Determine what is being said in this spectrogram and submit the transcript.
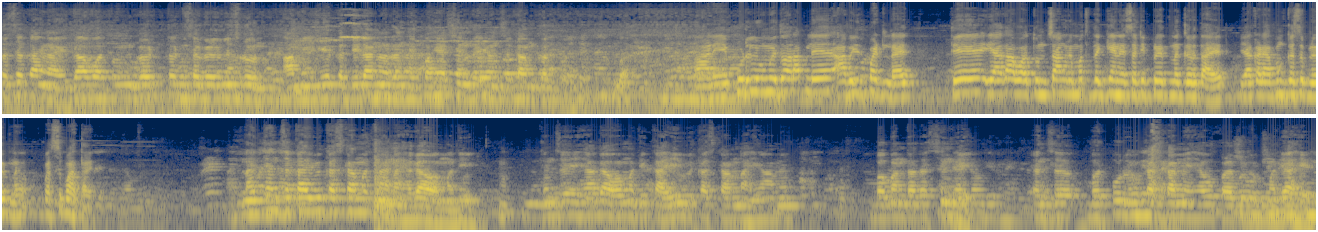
तसं काय नाही. गावातून गट तर सगळे विसरून आम्ही एक दिलानं रणजितबाई शिंदे यांचं काम करतोय. आणि पुढील उमेदवार आपले अभिजित पाटील आहेत. ते या गावातून चांगले मतदान घेण्यासाठी प्रयत्न करत आहेत. याकडे आपण कसं प्रयत्न कसं पाहताय? नाही त्यांचं काही विकास कामच नाही ना ह्या गावामध्ये. त्यांचं ह्या गावामध्ये काही विकास काम नाही. आम्ही बबनदादा शिंदे यांचं भरपूर विकास कामे ह्या उपळा मध्ये आहेत.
